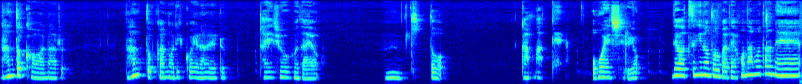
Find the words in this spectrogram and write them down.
なんとかはなる。なんとか乗り越えられる。大丈夫だよ。うん、きっと、頑張って応援してるよ。では次の動画でほなまたね。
